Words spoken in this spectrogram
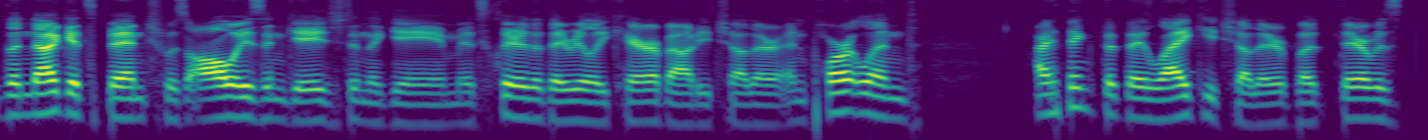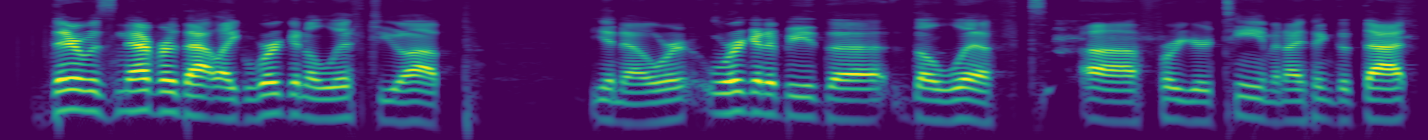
the Nuggets bench was always engaged in the game. It's clear that they really care about each other. And Portland, I think that they like each other, but there was there was never that like we're going to lift you up. You know, we're we're going to be the the lift uh, for your team, and I think that that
